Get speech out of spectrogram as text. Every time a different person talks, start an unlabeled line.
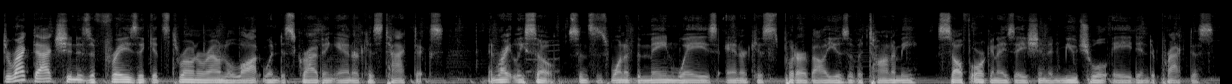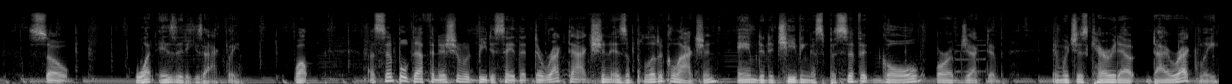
Direct action is a phrase that gets thrown around a lot when describing anarchist tactics, and rightly so, since it's one of the main ways anarchists put our values of autonomy, self organization, and mutual aid into practice. So, what is it exactly? Well, a simple definition would be to say that direct action is a political action aimed at achieving a specific goal or objective, in which is carried out directly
